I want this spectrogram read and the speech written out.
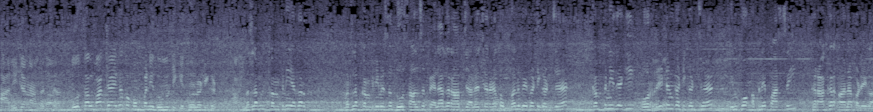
हाँ रिटर्न अच्छा। अच्छा। दो साल बाद जाएगा तो कंपनी दोनों टिकट दोनों टिकट हाँ। मतलब कंपनी अगर मतलब कंपनी में से दो साल से पहले अगर आप जाना चाह रहे हैं तो वन वे का टिकट जो है कंपनी देगी और रिटर्न का टिकट जो है इनको अपने पास से ही करा कर आना पड़ेगा।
